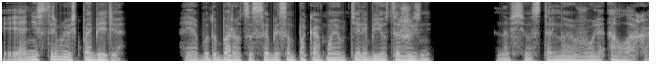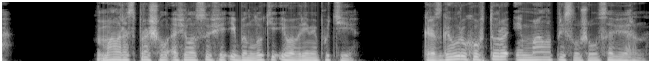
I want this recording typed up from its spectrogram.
Я не стремлюсь к победе. Я буду бороться с Эблисом, пока в моем теле бьется жизнь. На все остальное воля Аллаха. Мал расспрашивал о философии Ибн Луки и во время пути. К разговору Хуфтора и мало прислушивался Верн.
